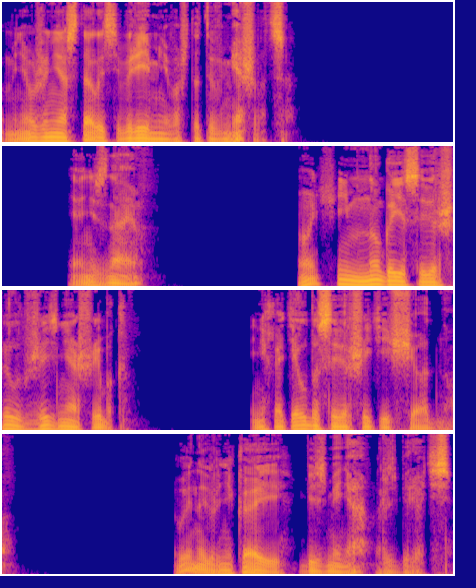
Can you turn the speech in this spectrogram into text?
у меня уже не осталось времени во что-то вмешиваться. Я не знаю. Очень много я совершил в жизни ошибок и не хотел бы совершить еще одну. Вы наверняка и без меня разберетесь.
